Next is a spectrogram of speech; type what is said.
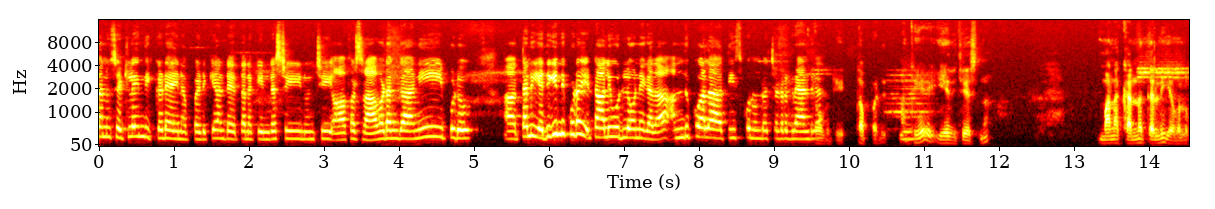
తను సెటిల్ అయింది ఇక్కడే అయినప్పటికీ అంటే తనకి ఇండస్ట్రీ నుంచి ఆఫర్స్ రావడం కానీ ఇప్పుడు తను ఎదిగింది కూడా టాలీవుడ్లోనే కదా. అందుకు అలా తీసుకొని ఉండొచ్చు గ్రాండ్గా? ఒకటి తప్పది. అంటే ఏది చేసినా మన కన్న తల్లి ఎవరు?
